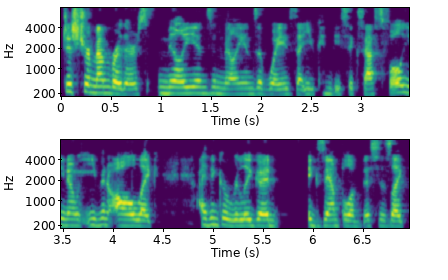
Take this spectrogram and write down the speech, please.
Just remember there's millions and millions of ways that you can be successful. You know even all like I think a really good example of this is like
